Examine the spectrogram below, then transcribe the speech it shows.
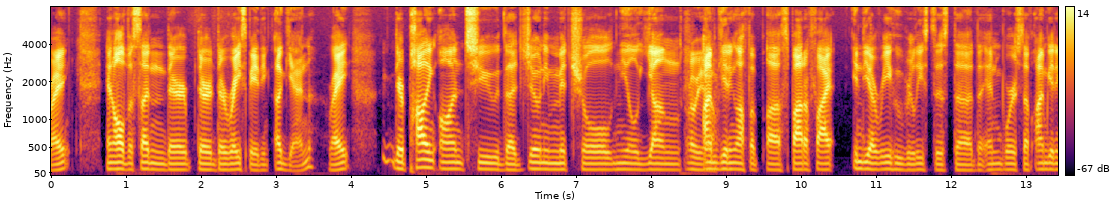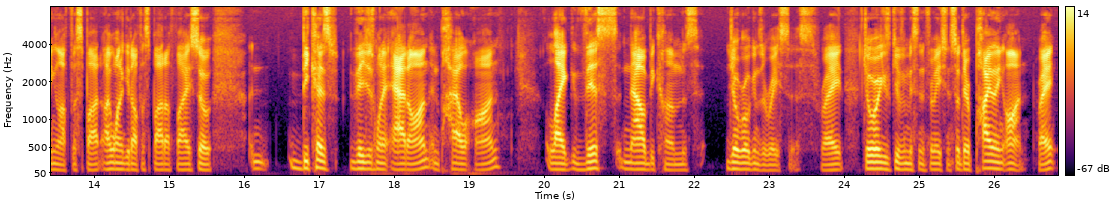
right? And all of a sudden they're they're they're race baiting again, right? They're piling on to the Joni Mitchell, Neil Young. Oh, yeah. I'm getting off of uh, Spotify. India Arie, who released this the the N word stuff, I'm getting off of Spot. I want to get off of Spotify. So because they just want to add on and pile on, like this now becomes Joe Rogan's a racist, right? Joe Rogan's giving misinformation. So they're piling on, right?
